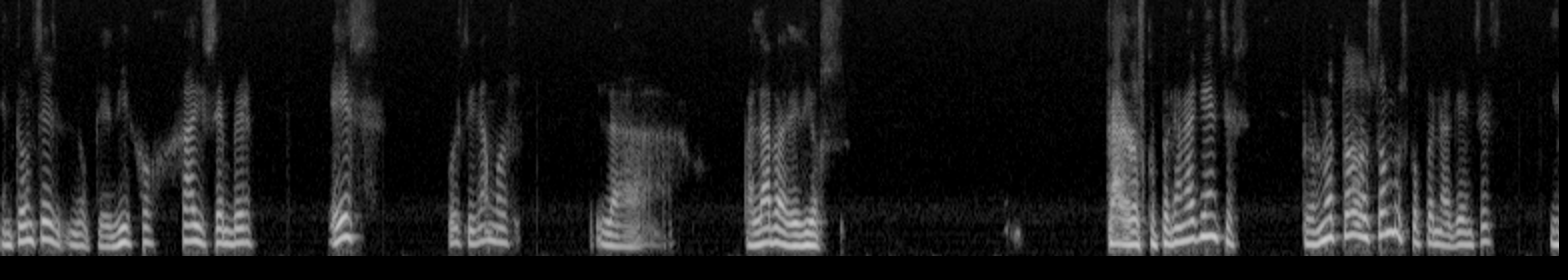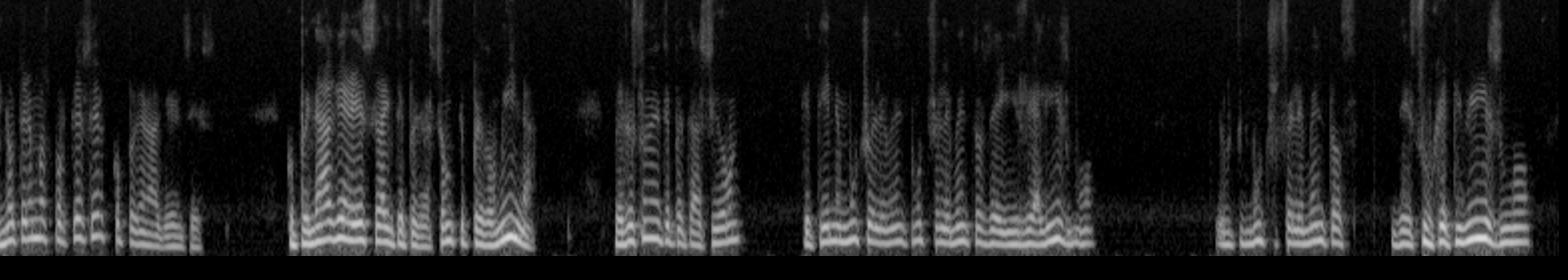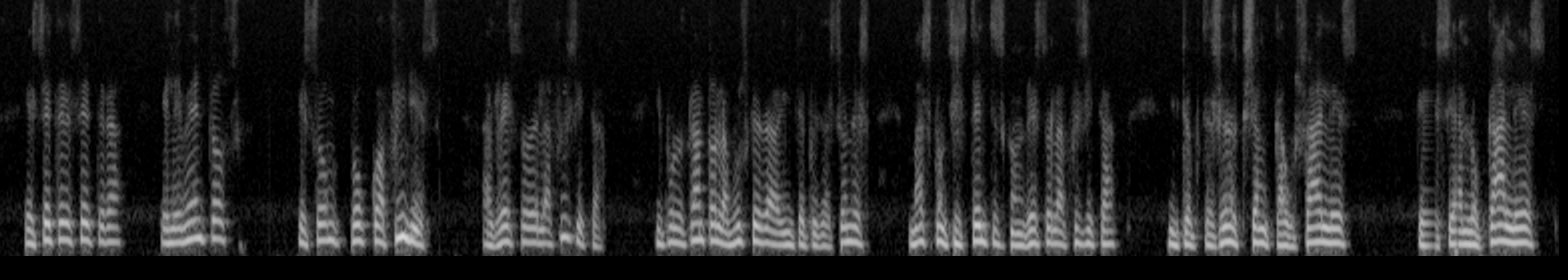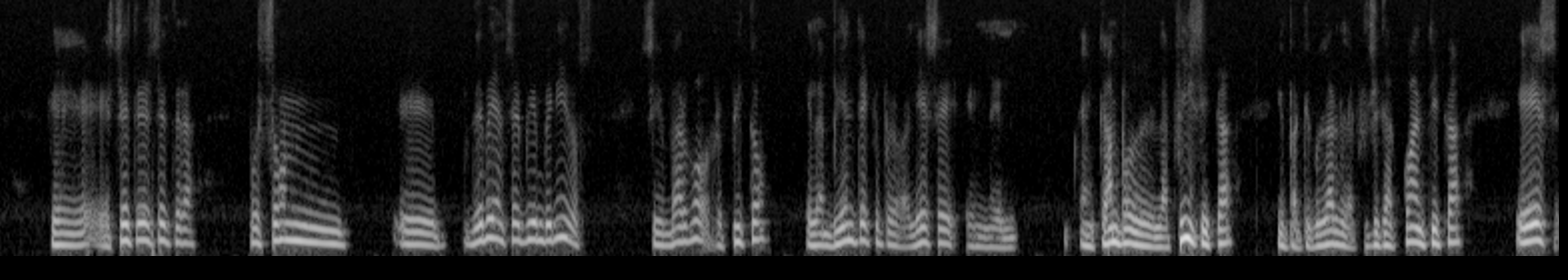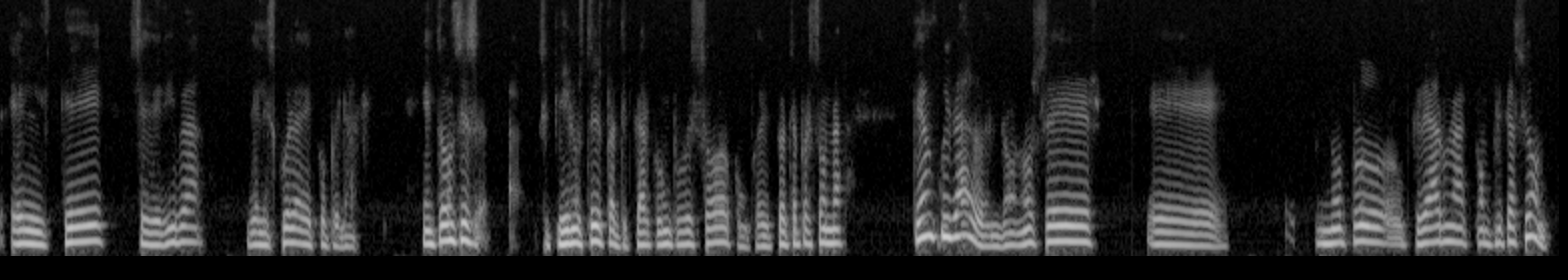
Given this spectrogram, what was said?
Entonces, lo que dijo Heisenberg es, pues digamos, la palabra de Dios para los copenhaguenses, pero no todos somos copenhaguenses y no tenemos por qué ser copenhaguenses. Copenhague es la interpretación que predomina, pero es una interpretación que tiene elementos, muchos elementos de irrealismo, muchos elementos de subjetivismo, etcétera, etcétera, elementos que son poco afines al resto de la física. Y por lo tanto, la búsqueda de interpretaciones más consistentes con el resto de la física, interpretaciones que sean causales, que sean locales, etcétera, etcétera, pues son, eh, deben ser bienvenidos. Sin embargo, repito, el ambiente que prevalece en el en campo de la física, en particular de la física cuántica, es el que se deriva de la escuela de Copenhague. Entonces, si quieren ustedes platicar con un profesor, con cualquier otra persona, tengan cuidado en no, no ser, eh, no crear una complicación.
